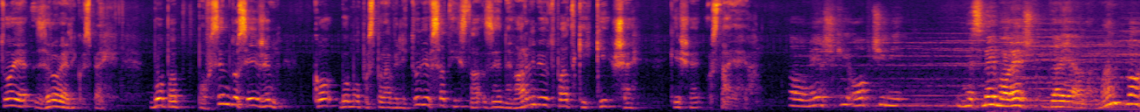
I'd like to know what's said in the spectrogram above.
To je zelo velik uspeh. Bo pa povsem dosežen, ko bomo pospravili tudi vsa tista z nevarnimi odpadki, ki še, ki še ostajajo. V novomeški občini ne smemo reči, da je alarmantno,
